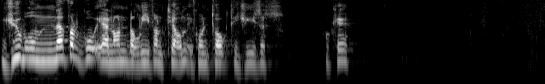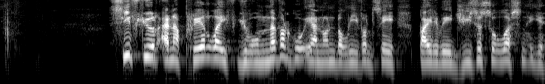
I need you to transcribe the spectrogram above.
you will never go to an unbeliever and tell them to go and talk to Jesus. Okay? See, if you're in a prayer life, you will never go to an unbeliever and say, by the way, Jesus will listen to you.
